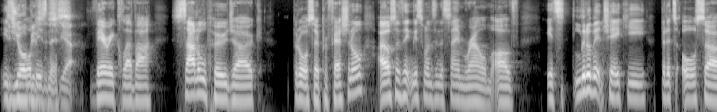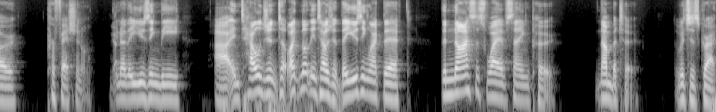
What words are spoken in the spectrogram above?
is, Is your, your business." business, yeah. very clever, subtle poo joke, but also professional. I also think this one's in the same realm of it's a little bit cheeky, but it's also professional. You know, they're using the uh, intelligent, like not the intelligent, they're using like the the nicest way of saying poo, number two, which is great.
